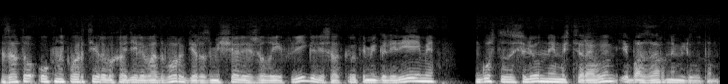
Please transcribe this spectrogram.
Зато окна квартиры выходили во двор, где размещались жилые флигели с открытыми галереями, густо заселенные мастеровым и базарным людом.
